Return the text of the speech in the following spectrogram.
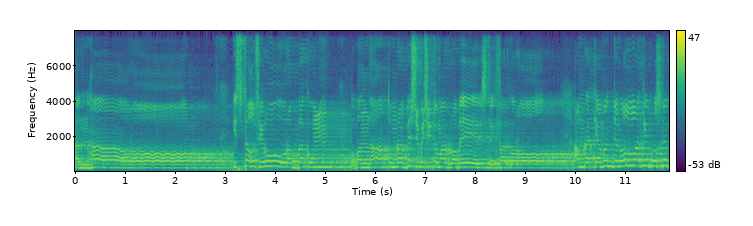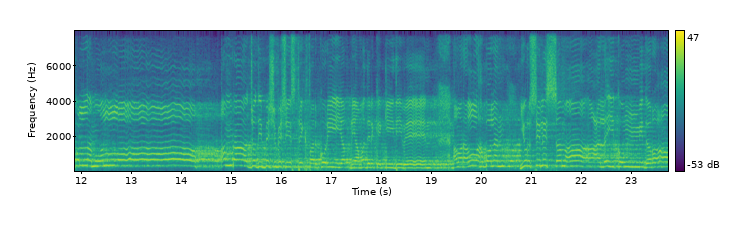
أنهارا ইস্তাগফিরু রব্বাকুম ও বান্দা তোমরা বেশি বেশি তোমার রবের ইস্তেগফার করো আমরা কেমন যেন আল্লাহকে প্রশ্ন করলাম ও আল্লাহ আমরা যদি বেশি বেশি ইস্তেগফার করি আপনি আমাদেরকে কি দিবেন আমার আল্লাহ বলেন ইউরসিলিস সামা আলাইকুম মিদরারা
